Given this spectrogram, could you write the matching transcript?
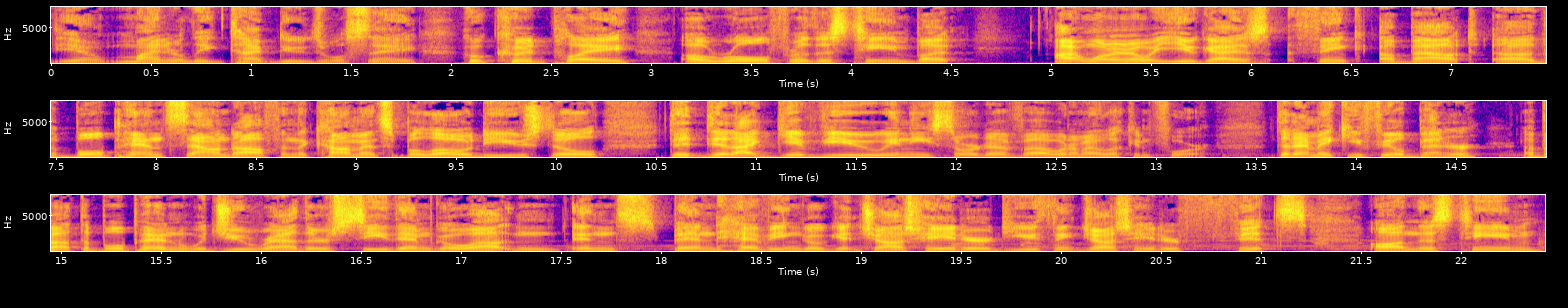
you know, minor league type dudes will say, who could play a role for this team. But I want to know what you guys think about uh, the bullpen. Sound off in the comments below. Do you still did did I give you any sort of uh, what am I looking for? Did I make you feel better about the bullpen? Would you rather see them go out and, and spend heavy and go get Josh Hader? Do you think Josh Hader fits on this team?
